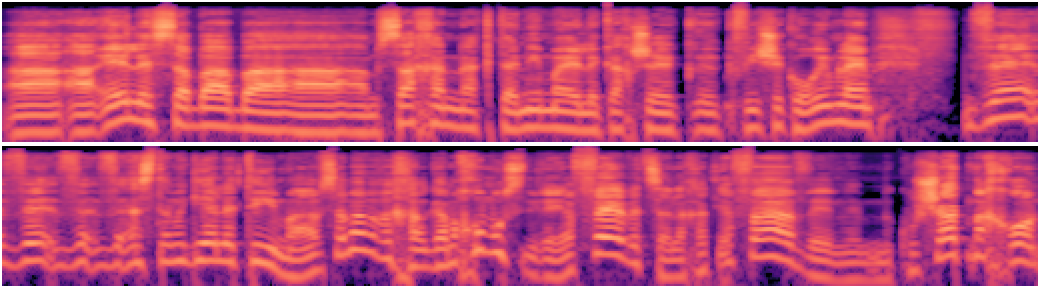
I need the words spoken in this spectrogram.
האלה סבבה, המסחן הקטנים האלה, כך ש... כפי שקוראים להם, ו- ו- ו- ואז אתה מגיע לטעימה, סבבה, וגם החומוס נראה יפה, וצלחת יפה, ומקושט נכון.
